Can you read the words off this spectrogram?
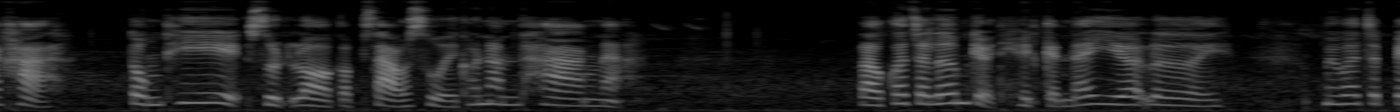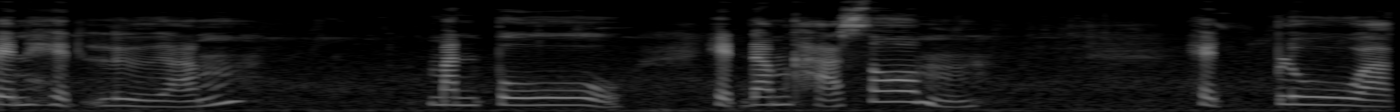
อะค่ะ ตรงที่สุดหล่อกับสาวสวยเขานำทางน่ะ เราก็จะเริ่มเก็บเห็ดกันได้เยอะเลย ไม่ว่าจะเป็นเห็ดเหลือง มันปู เห็ดดำขาส้ม เห็ดปลวก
